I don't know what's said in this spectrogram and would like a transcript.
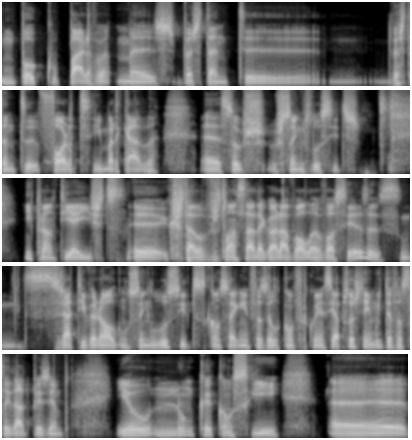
um pouco parva, mas bastante bastante forte e marcada uh, sobre os sonhos lúcidos. E pronto, e é isto. Uh, Gostava-vos de lançar agora a bola a vocês. Se, se já tiveram algum sonho lúcido, se conseguem fazê-lo com frequência. Há pessoas que têm muita facilidade, por exemplo. Eu nunca consegui, uh,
